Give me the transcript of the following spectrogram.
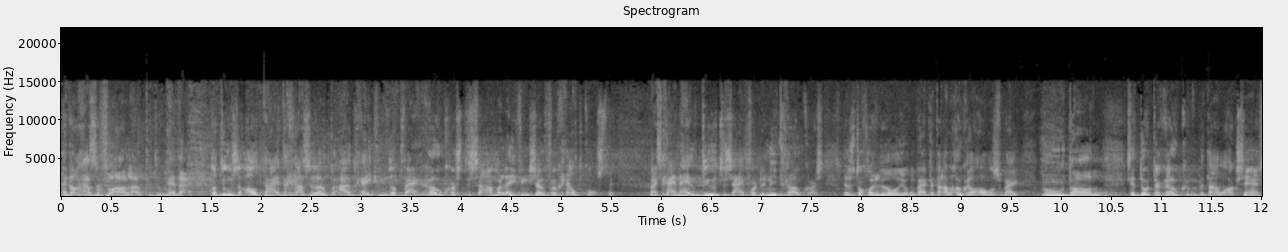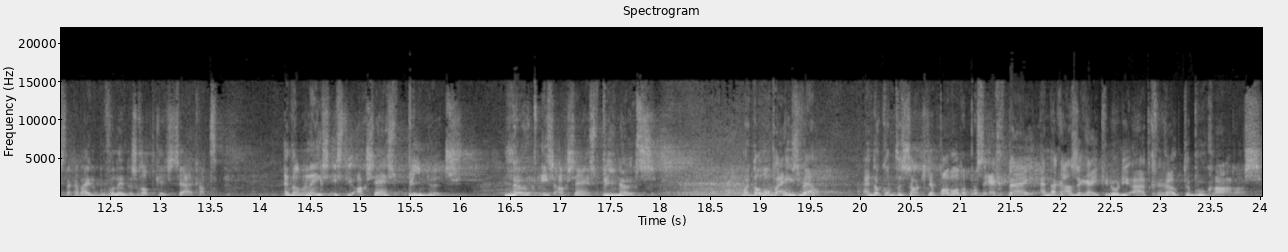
En dan gaan ze flauw lopen doen. Hè. Dat doen ze altijd. Dan gaan ze lopen uitrekenen dat wij rokers de samenleving zoveel geld kosten. Wij schijnen heel duur te zijn voor de niet-rokers. Dat is toch een lul, jong. Wij betalen ook al alles mee. Hoe dan? Zit door te roken, we betalen accents. Daar gaat een heleboel van in de schatkist, zeg ik het. En dan ineens is die accents peanuts. Nood is accents peanuts. Maar dan opeens wel. En dan komt een zakje pannen er pas echt bij. En dan gaan ze rekenen hoor, die uitgerookte boekhouders.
